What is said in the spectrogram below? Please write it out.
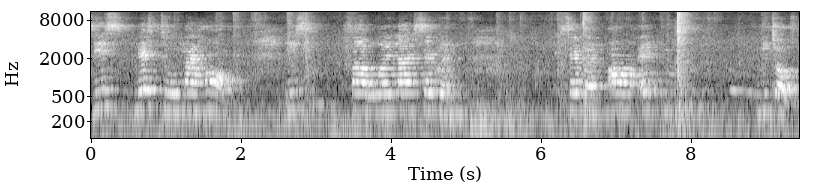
This next to my home is away like seven seven or eight meters.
